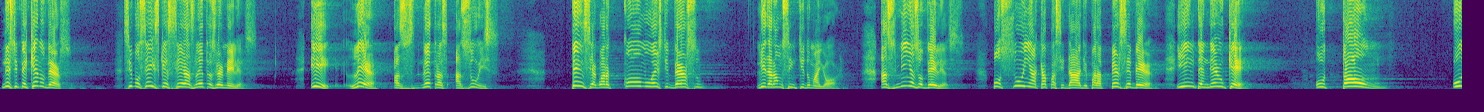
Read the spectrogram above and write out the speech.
Neste pequeno verso, se você esquecer as letras vermelhas e ler as letras azuis, pense agora como este verso lhe dará um sentido maior. As minhas ovelhas possuem a capacidade para perceber e entender o que? O tom, o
